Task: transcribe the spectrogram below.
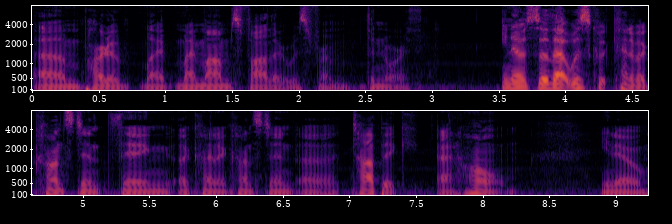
Um, part of my my mom's father was from the north. You know, so that was kind of a constant thing, a kind of constant uh, topic at home. You know,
